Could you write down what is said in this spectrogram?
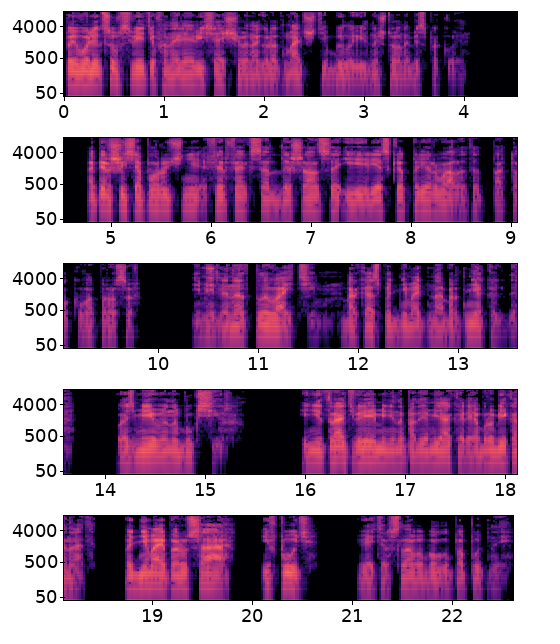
По его лицу в свете фонаря, висящего на грот мачте, было видно, что он обеспокоен. Опершись о поручни, Ферфекс отдышался и резко прервал этот поток вопросов. — Немедленно отплывайте. Баркас поднимать на борт некогда. Возьми его на буксир. И не трать времени на подъем якоря, обруби канат. Поднимай паруса и в путь. Ветер, слава богу, попутный.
